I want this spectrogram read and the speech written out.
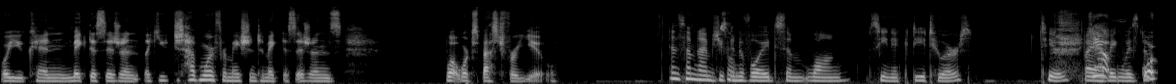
or you can make decisions. Like you just have more information to make decisions what works best for you. And sometimes you so, can avoid some long scenic detours too by yeah, having wisdom. Or,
